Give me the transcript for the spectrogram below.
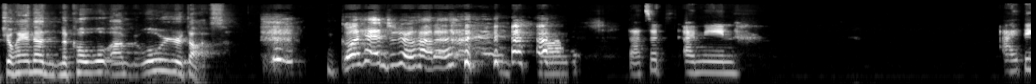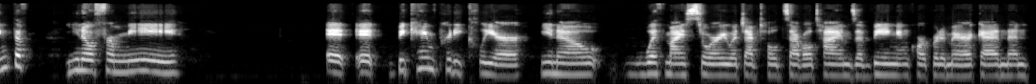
Johanna, Nicole, um, what were your thoughts? Go ahead, Johanna. That's a, I mean, I think the, you know, for me, it it became pretty clear, you know, with my story, which I've told several times of being in corporate America and then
